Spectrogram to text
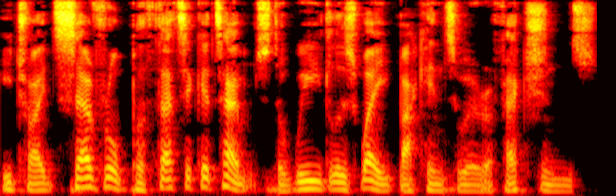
he tried several pathetic attempts to wheedle his way back into her affections.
